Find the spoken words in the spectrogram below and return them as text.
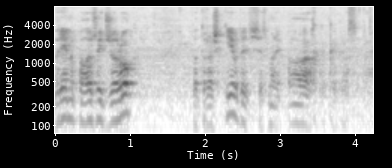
Время положить жирок. Потрошки вот эти все, смотри. Ах, какая красота.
